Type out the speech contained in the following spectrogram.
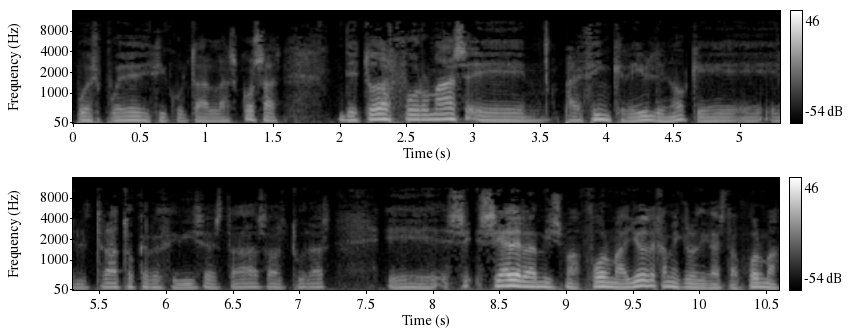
pues puede dificultar las cosas. De todas formas, eh, parece increíble ¿no? que el trato que recibís a estas alturas sea de la misma forma. Yo déjame que lo diga de esta forma,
